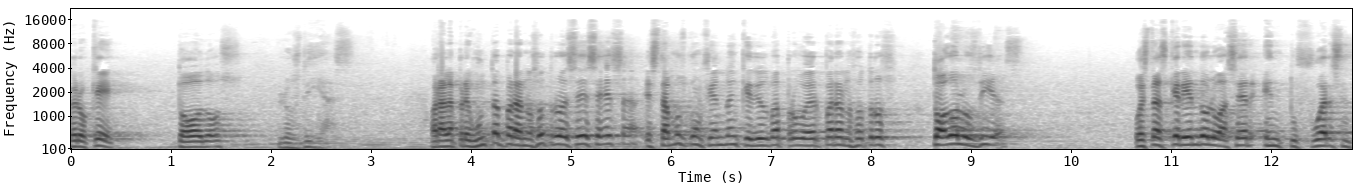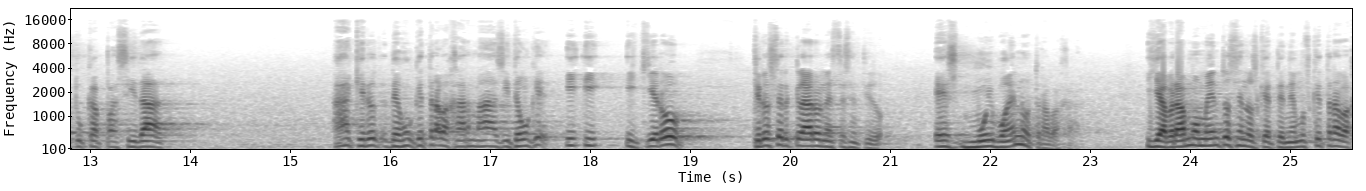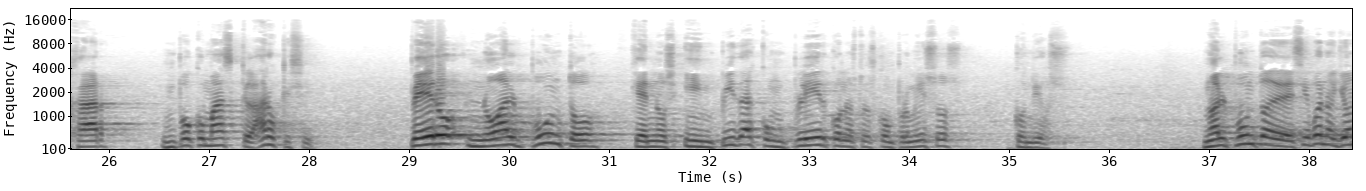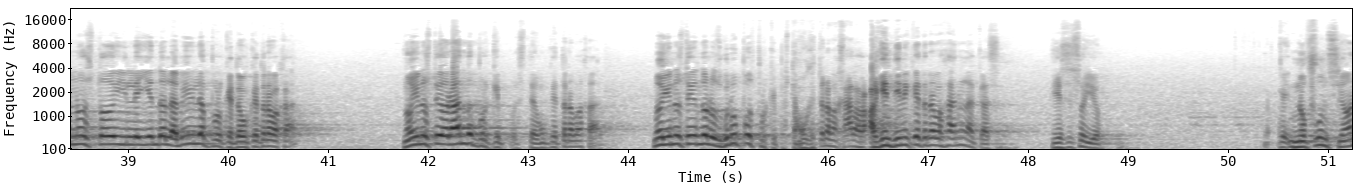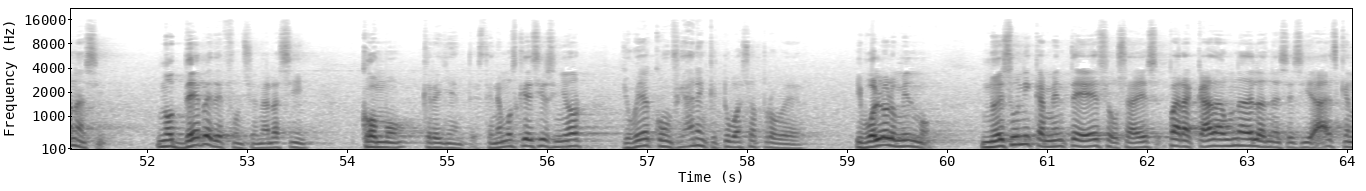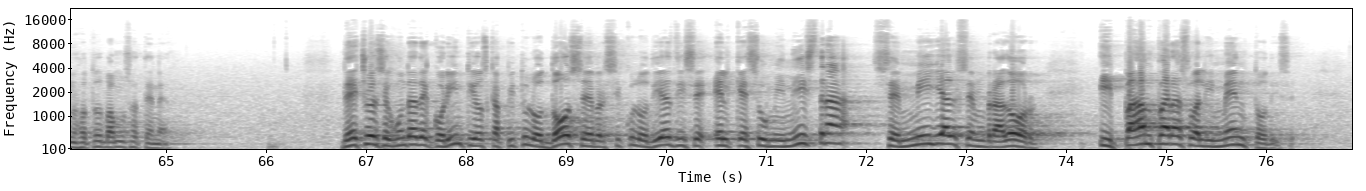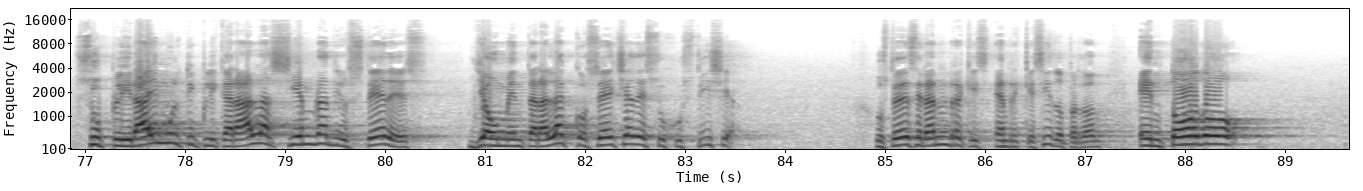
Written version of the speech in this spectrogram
¿Pero qué? Todos los días. Ahora la pregunta para nosotros es esa. ¿Estamos confiando en que Dios va a proveer para nosotros todos los días? ¿O estás queriéndolo hacer en tu fuerza, en tu capacidad? ah, quiero, tengo que trabajar más y tengo que, y, quiero, quiero ser claro en este sentido, es muy bueno trabajar. Y habrá momentos en los que tenemos que trabajar un poco más, claro que sí, pero no al punto que nos impida cumplir con nuestros compromisos con Dios. No al punto de decir, bueno, yo no estoy leyendo la Biblia porque tengo que trabajar. No, yo no estoy orando porque pues tengo que trabajar. No, yo no estoy yendo a los grupos porque pues tengo que trabajar. Alguien tiene que trabajar en la casa. Y ese soy yo. No funciona así. No debe de funcionar así como creyentes. Tenemos que decir, Señor, yo voy a confiar en que tú vas a proveer. Y vuelvo a lo mismo. No es únicamente eso, o sea, es para cada una de las necesidades que nosotros vamos a tener. De hecho, en 2 de Corintios capítulo 12, versículo 10 dice, "El que suministra semilla al sembrador y pan para su alimento, dice. Suplirá y multiplicará la siembra de ustedes y aumentará la cosecha de su justicia. Ustedes serán enriquecidos, perdón, en todo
